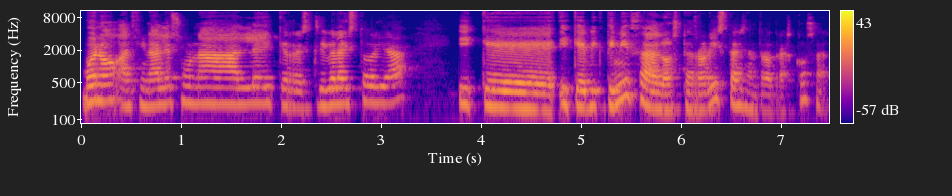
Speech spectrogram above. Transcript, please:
Bueno, al final es una ley que reescribe la historia y que, y que victimiza a los terroristas, entre otras cosas.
